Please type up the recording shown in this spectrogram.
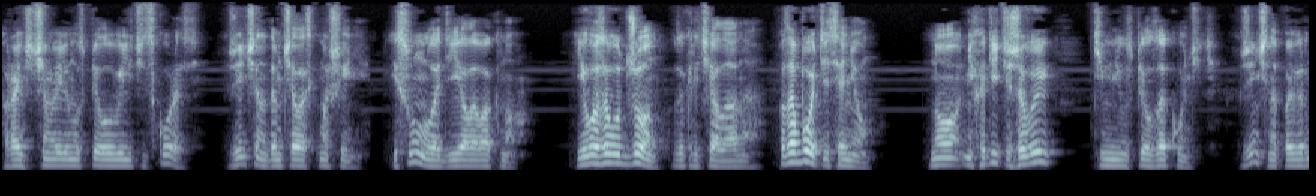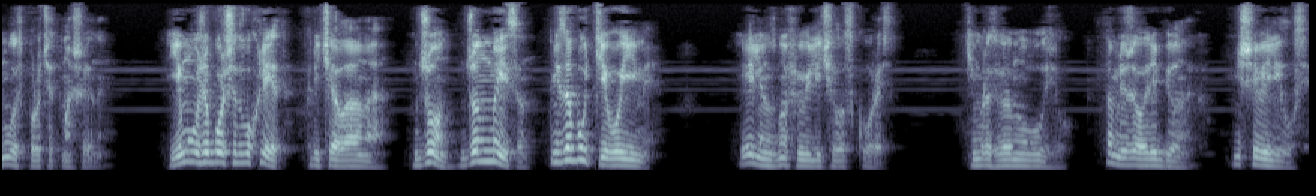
Раньше, чем Эйлин успела увеличить скорость, женщина домчалась к машине и сунула одеяло в окно. «Его зовут Джон!» – закричала она. «Позаботьтесь о нем!» «Но не хотите же вы?» – Тим не успел закончить. Женщина повернулась прочь от машины. «Ему уже больше двух лет!» – кричала она. «Джон! Джон Мейсон, Не забудьте его имя!» Эйлин вновь увеличила скорость. Тим развернул узел. Там лежал ребенок. Не шевелился.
